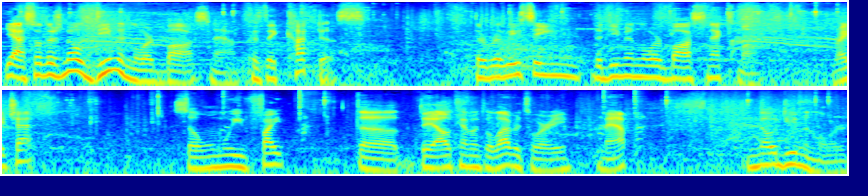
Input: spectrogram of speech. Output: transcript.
Yeah, so there's no demon lord boss now because they cucked us. They're releasing the demon lord boss next month, right, chat? So when we fight the the alchemical laboratory map, no demon lord.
